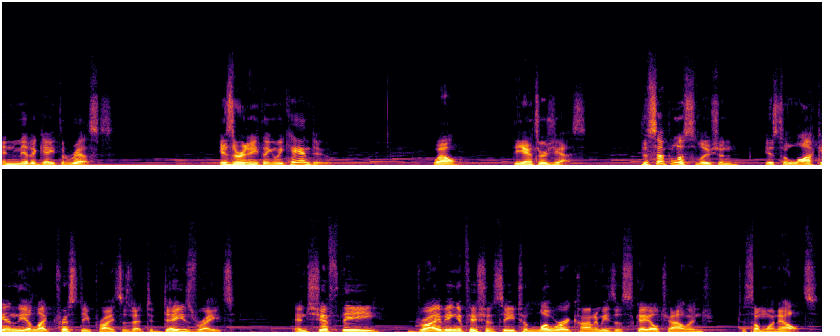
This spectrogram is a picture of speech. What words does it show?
and mitigate the risks? Is there anything we can do? Well, the answer is yes. The simplest solution is to lock in the electricity prices at today's rates and shift the driving efficiency to lower economies of scale challenge to someone else.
